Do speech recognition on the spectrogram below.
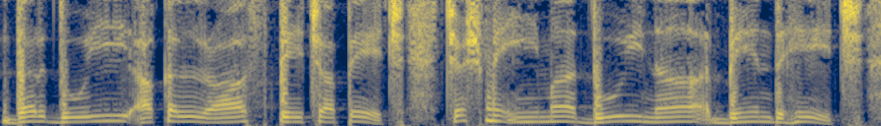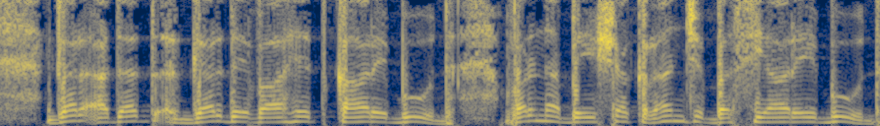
در دوئی عقل راست پیچا پیچ، چشم ایما دوئی نہ بیند ہیچ گر عدد گرد واحد کار بود، ورنہ بے شک رنج بسیار بود۔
